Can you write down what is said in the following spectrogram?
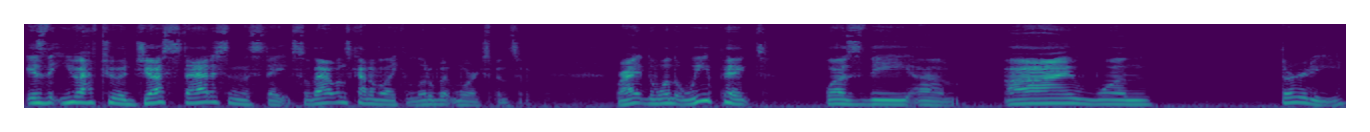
is that you have to adjust status in the state. So that one's kind of like a little bit more expensive, right? The one that we picked was the um, I-130,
